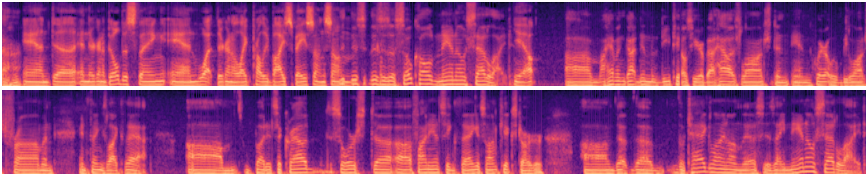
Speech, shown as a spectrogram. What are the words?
Uh-huh. and uh, and they're going to build this thing, and what they're going to like probably buy space on some. This this is a so-called nano satellite. yeah, Um, I haven't gotten into the details here about how it's launched and, and where it will be launched from and, and things like that. Um, but it's a crowd-sourced uh, uh, financing thing. It's on Kickstarter. Um, the the the tagline on this is a nano satellite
